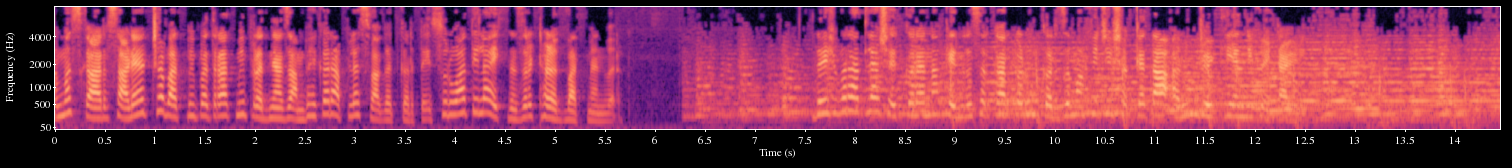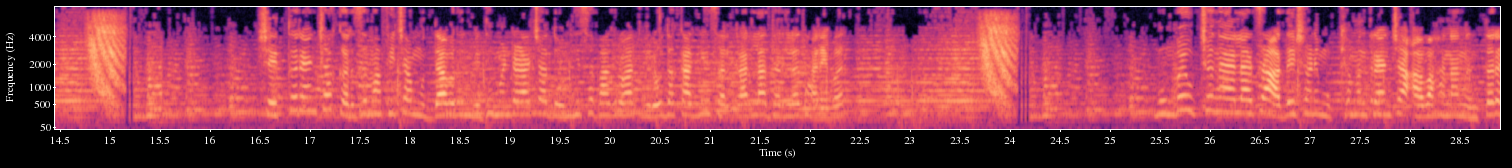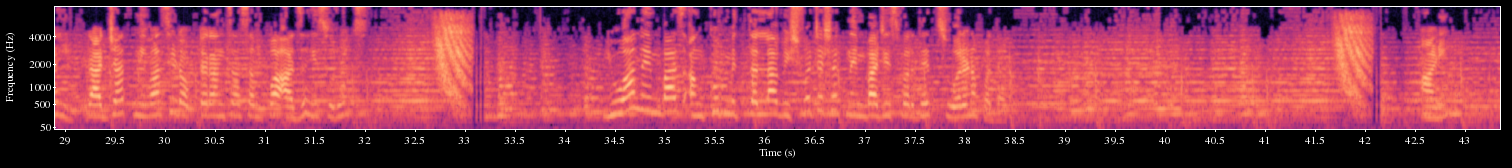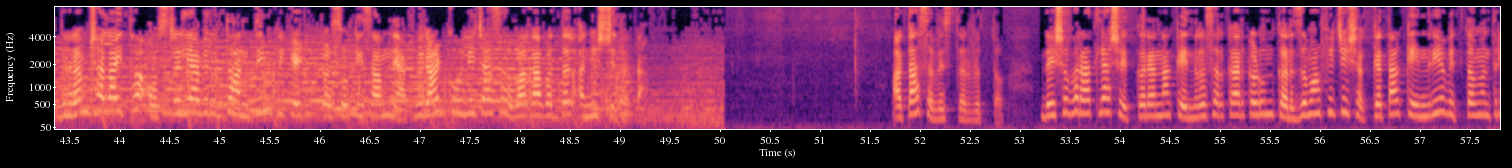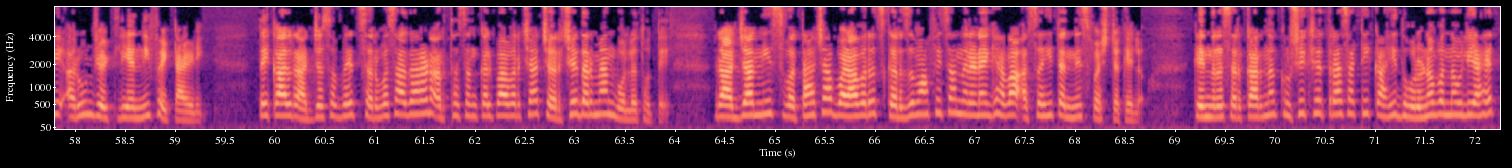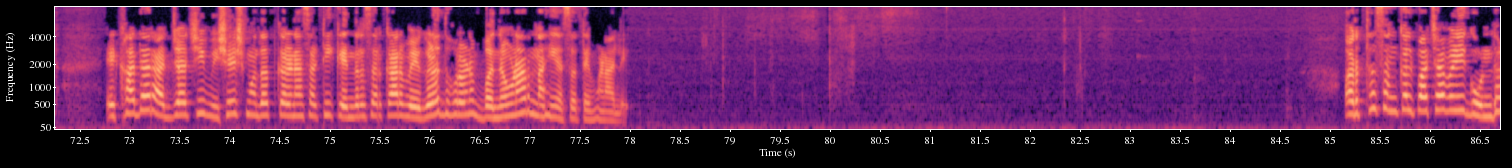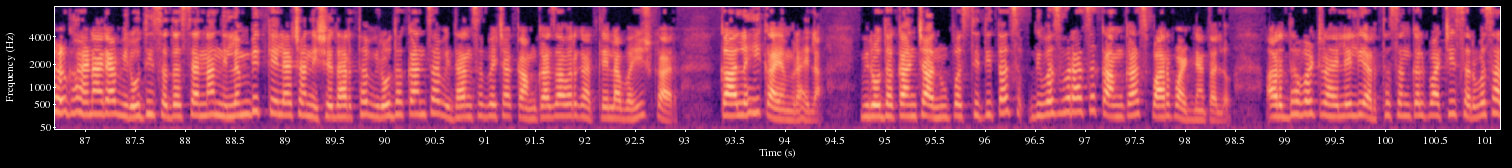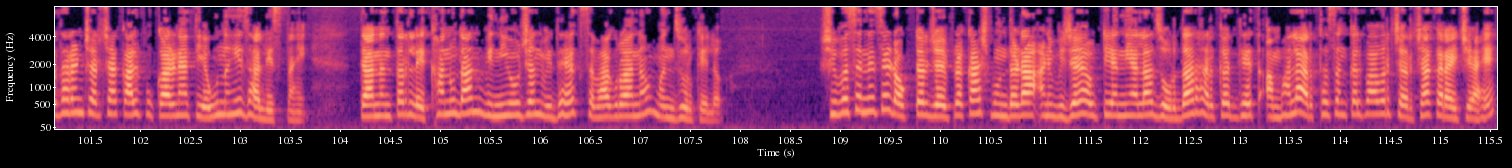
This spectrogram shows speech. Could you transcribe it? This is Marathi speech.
नमस्कार. साडेआठच्या बातमीपत्रात मी प्रज्ञा जांभेकर आपलं स्वागत करते. सुरुवातीला एक नजर ठळक बातम्यांवर. देशभरातल्या शेतकऱ्यांना केंद्र सरकारकडून कर्जमाफीची शक्यता अरुण जेटली यांनी फेटाळली. शेतकऱ्यांच्या कर्जमाफीच्या मुद्द्यावरून विधिमंडळाच्या दोन्ही सभागृहात विरोधकांनी सरकारला धरलं धारेवर मुंबई उच्च न्यायालयाचा आदेश आणि मुख्यमंत्र्यांच्या आवाहनानंतरही राज्यात निवासी डॉक्टरांचा संप आजही सुरूच. युवा नेमबाज अंकुर मित्तलला विश्वचषक नेमबाजी स्पर्धेत सुवर्णपदक. आणि धरमशाला इथं ऑस्ट्रेलिया विरुद्ध अंतिम क्रिकेट कसोटी सामन्यात विराट कोहलीच्या सहभागाबद्दल अनिश्चितता. आता सविस्तर वृत्त. देशभरातल्या शेतकऱ्यांना केंद्र सरकारकडून कर्जमाफीची शक्यता केंद्रीय वित्तमंत्री अरुण जेटली यांनी फेटाळली. ते काल राज्यसभेत सर्वसाधारण अर्थसंकल्पावरच्या चर्चेदरम्यान बोलत होते. राज्यांनी स्वतःच्या बळावरच कर्जमाफीचा निर्णय घ्यावा असंही त्यांनी स्पष्ट केलं. केंद्र सरकारनं कृषी क्षेत्रासाठी काही धोरणं बनवली आहेत. एखाद्या राज्याची विशेष मदत करण्यासाठी केंद्र सरकार वेगळं धोरण बनवणार नाही असं ते म्हणाले. अर्थसंकल्पाच्या वेळी गोंधळ घालणाऱ्या विरोधी सदस्यांना निलंबित केल्याच्या निषेधार्थ विरोधकांचा विधानसभेच्या कामकाजावर घातलेला बहिष्कार कालही कायम राहिला. विरोधकांच्या अनुपस्थितीतच दिवसभराचं कामकाज पार पाडण्यात आलं. अर्धवट राहिलेली अर्थसंकल्पाची सर्वसाधारण चर्चा काल पुकारण्यात येऊनही झालीच नाही. त्यानंतर लेखानुदान विनियोजन विधेयक सभागृहानं मंजूर केलं. शिवसेनेचे डॉक्टर जयप्रकाश मुंदडा आणि विजय औटी यांनी याला जोरदार हरकत घेत आम्हाला अर्थसंकल्पावर चर्चा करायची आहे.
